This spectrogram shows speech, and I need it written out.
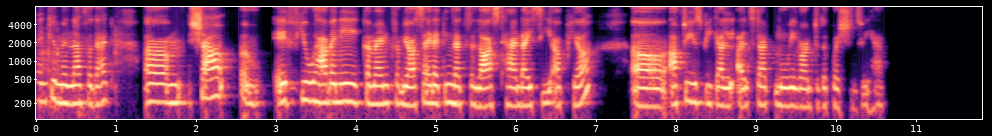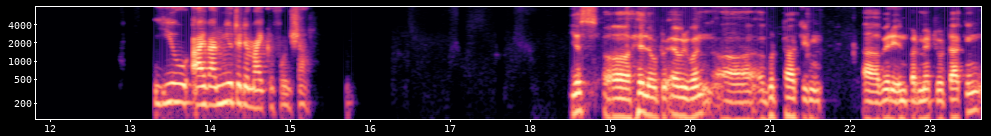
Thank you, Mirna, for that. Um, Shah, uh, if you have any comment from your side, I think that's the last hand I see up here. Uh, after you speak, I'll, I'll start moving on to the questions we have you I've unmuted your microphone, Shah. Yes, uh, hello to everyone. Uh, good talking, uh, very informative talking.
